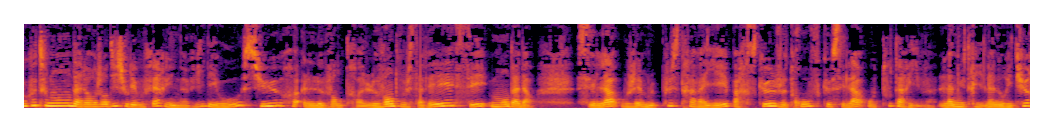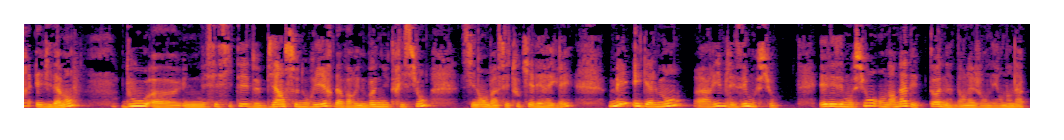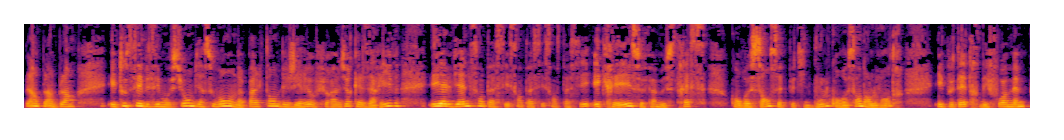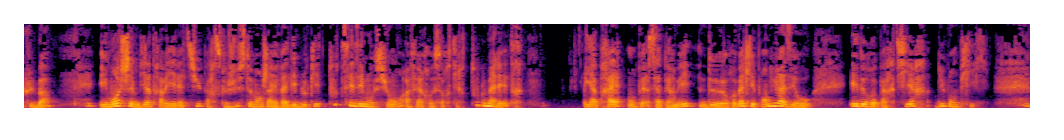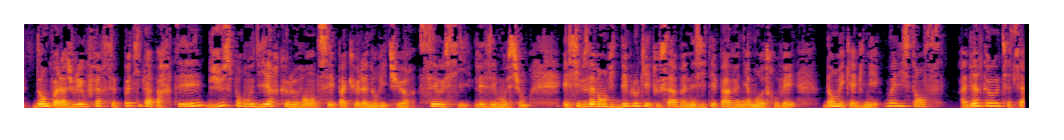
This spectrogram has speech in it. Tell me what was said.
Coucou tout le monde, alors aujourd'hui je voulais vous faire une vidéo sur le ventre. Le ventre, vous le savez, c'est mon dada. C'est là où j'aime le plus travailler parce que je trouve que c'est là où tout arrive. La, nourriture, évidemment, d'où euh, une nécessité de bien se nourrir, d'avoir une bonne nutrition, sinon ben, c'est tout qui est déréglé. Mais également arrivent les émotions. Et les émotions, on en a des tonnes dans la journée, on en a plein, plein, plein. Et toutes ces émotions, bien souvent, on n'a pas le temps de les gérer au fur et à mesure qu'elles arrivent, et elles viennent s'entasser, s'entasser, s'entasser, et créer ce fameux stress qu'on ressent, cette petite boule qu'on ressent dans le ventre, et peut-être des fois même plus bas. Et moi, j'aime bien travailler là-dessus parce que justement, j'arrive à débloquer toutes ces émotions, à faire ressortir tout le mal-être. Et après, ça permet de remettre les pendules à zéro et de repartir du bon pied. Donc voilà, je voulais vous faire ce petit aparté juste pour vous dire que le ventre, c'est pas que la nourriture, c'est aussi les émotions. Et si vous avez envie de débloquer tout ça, ben, n'hésitez pas à venir me retrouver dans mes cabinets ou à distance. À bientôt, ciao ciao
